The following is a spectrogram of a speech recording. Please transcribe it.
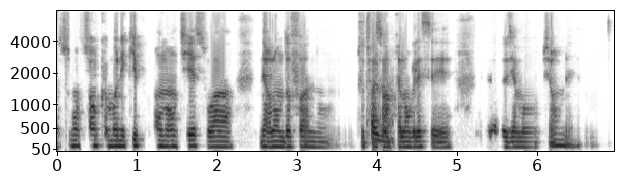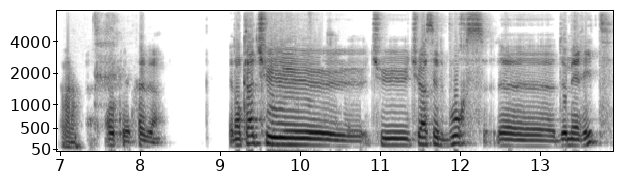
sans, que mon équipe en entier soit néerlandophone. De toute façon, après l'anglais, c'est la deuxième option, mais voilà. Ok, très bien. Et donc là, tu, tu, tu, as cette bourse de mérite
